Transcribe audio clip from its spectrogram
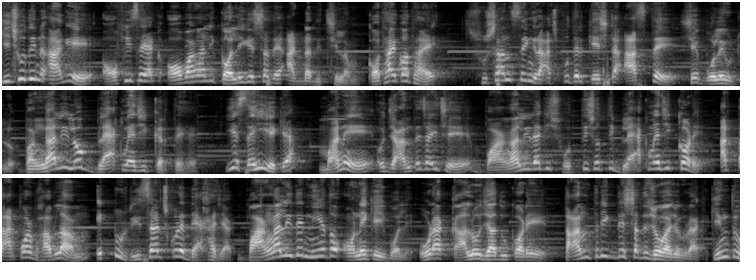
কিছুদিন আগে অফিসে এক অবাঙালি কলিগের সাথে আড্ডা দিচ্ছিলাম। কথায় কথায় সুশান্ত সিং রাজপুতের কেসটা আসতে সে বলে উঠল, বাঙালি লোক ব্ল্যাক ম্যাজিক করতে হ্যাঁ ইয়ে সহি হে ক্যা? মানে ও জানতে চাইছে বাঙালিরা কি সত্যি সত্যি ব্ল্যাক ম্যাজিক করে? আর তারপর ভাবলাম একটু রিসার্চ করে দেখা যাক। বাঙালিদের নিয়ে তো অনেকেই বলে, ওরা কালো জাদু করে, তান্ত্রিকদের সাথে যোগাযোগ রাখে। কিন্তু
